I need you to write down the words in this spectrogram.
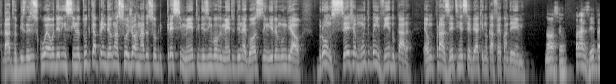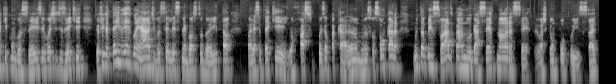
A Dádiva Business School é onde ele ensina tudo que aprendeu na sua jornada sobre crescimento e desenvolvimento de negócios em nível mundial. Bruno, seja muito bem-vindo, cara. É um prazer te receber aqui no Café com a DM. Nossa, é um prazer estar aqui com vocês. E eu vou te dizer que eu fico até envergonhado de você ler esse negócio todo aí e tal. Parece até que eu faço coisa pra caramba. Eu sou só um cara muito abençoado, que estava no lugar certo na hora certa. Eu acho que é um pouco isso, sabe?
